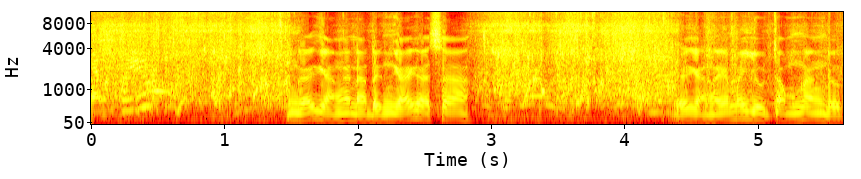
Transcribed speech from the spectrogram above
Em phiếu không gãy gần đây nè, đừng gãy ra xa. Gãy gần đây mới vô trong nó ăn được.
